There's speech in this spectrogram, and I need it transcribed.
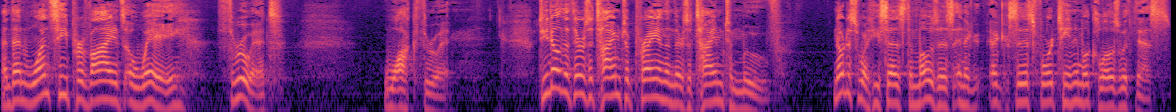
And then once He provides a way through it, walk through it. Do you know that there's a time to pray and then there's a time to move? Notice what he says to Moses in Exodus 14, and we'll close with this.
